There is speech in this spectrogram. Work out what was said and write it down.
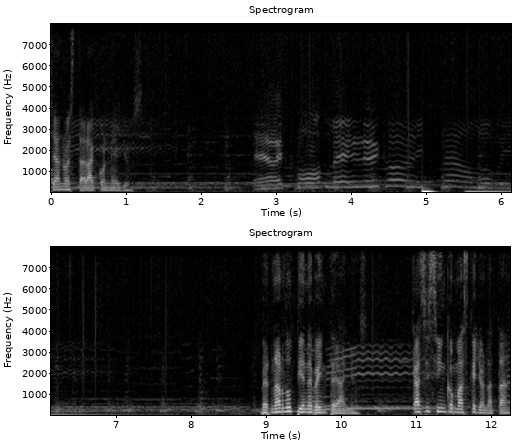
ya no estará con ellos. Bernardo tiene 20 años, casi 5 más que Jonathan,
